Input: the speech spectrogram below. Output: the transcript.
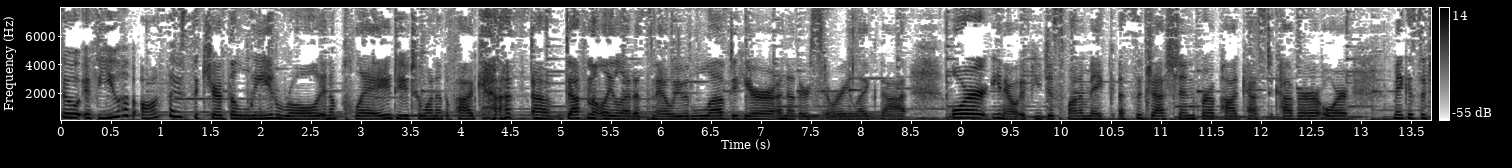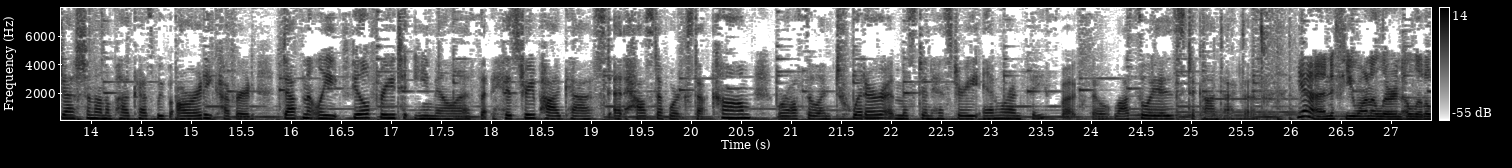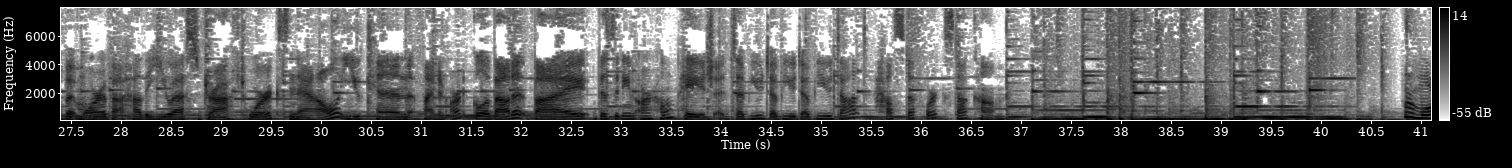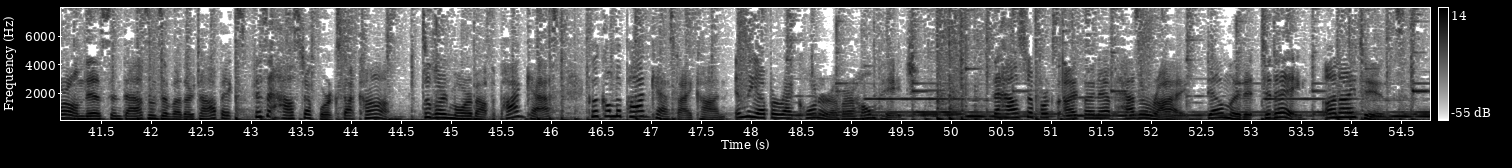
So if you have also secured the lead role in a play due to one of the podcasts, uh, definitely let us know. We would love to hear another story like that. Or, you know, if you just want to make a suggestion for a podcast to cover or make a suggestion on a podcast we've already covered, definitely feel free to email us at historypodcast at howstuffworks.com. We're also on Twitter at Missed in History and we're on Facebook. So lots of ways to contact us. Yeah, and if you want to learn a little bit more about how the U.S. draft works now, you can find an article about it by visiting our homepage at www.howstuffworks.com. more on this and thousands of other topics, visit howstuffworks.com. To learn more about the podcast, click on the podcast icon in the upper right corner of our homepage. The How Stuff Works iPhone app has arrived. Download it today on iTunes.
